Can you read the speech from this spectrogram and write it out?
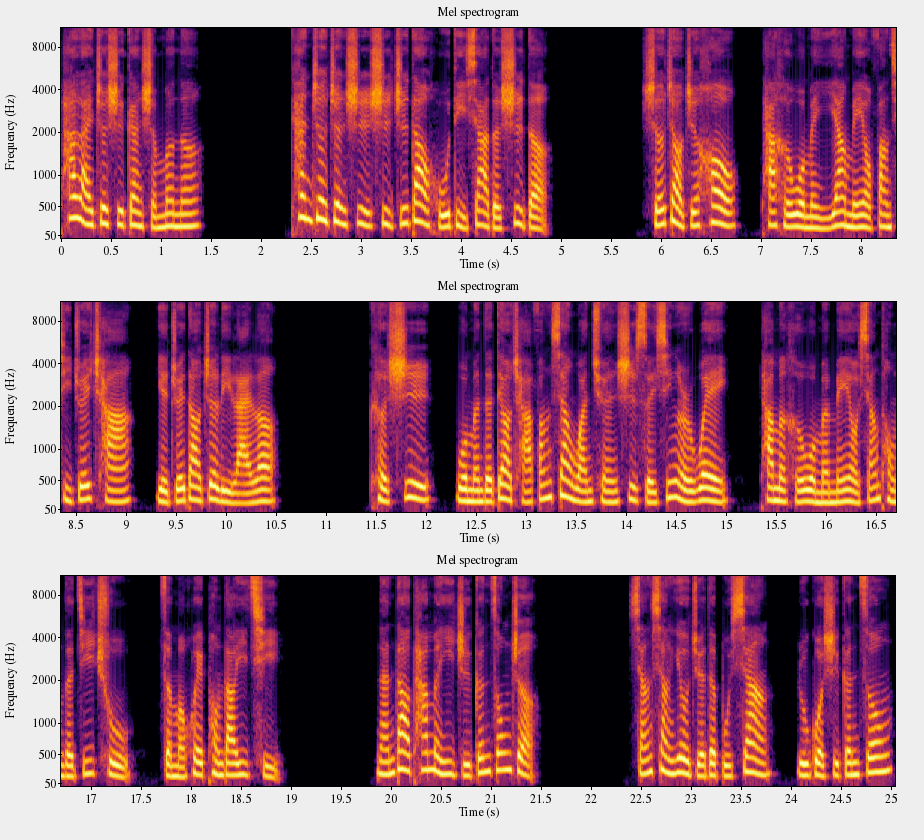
他来这是干什么呢？看这阵势是知道湖底下的事的。蛇找之后。他和我们一样，没有放弃追查，也追到这里来了。可是我们的调查方向完全是随心而为，他们和我们没有相同的基础，怎么会碰到一起？难道他们一直跟踪着？想想又觉得不像。如果是跟踪，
